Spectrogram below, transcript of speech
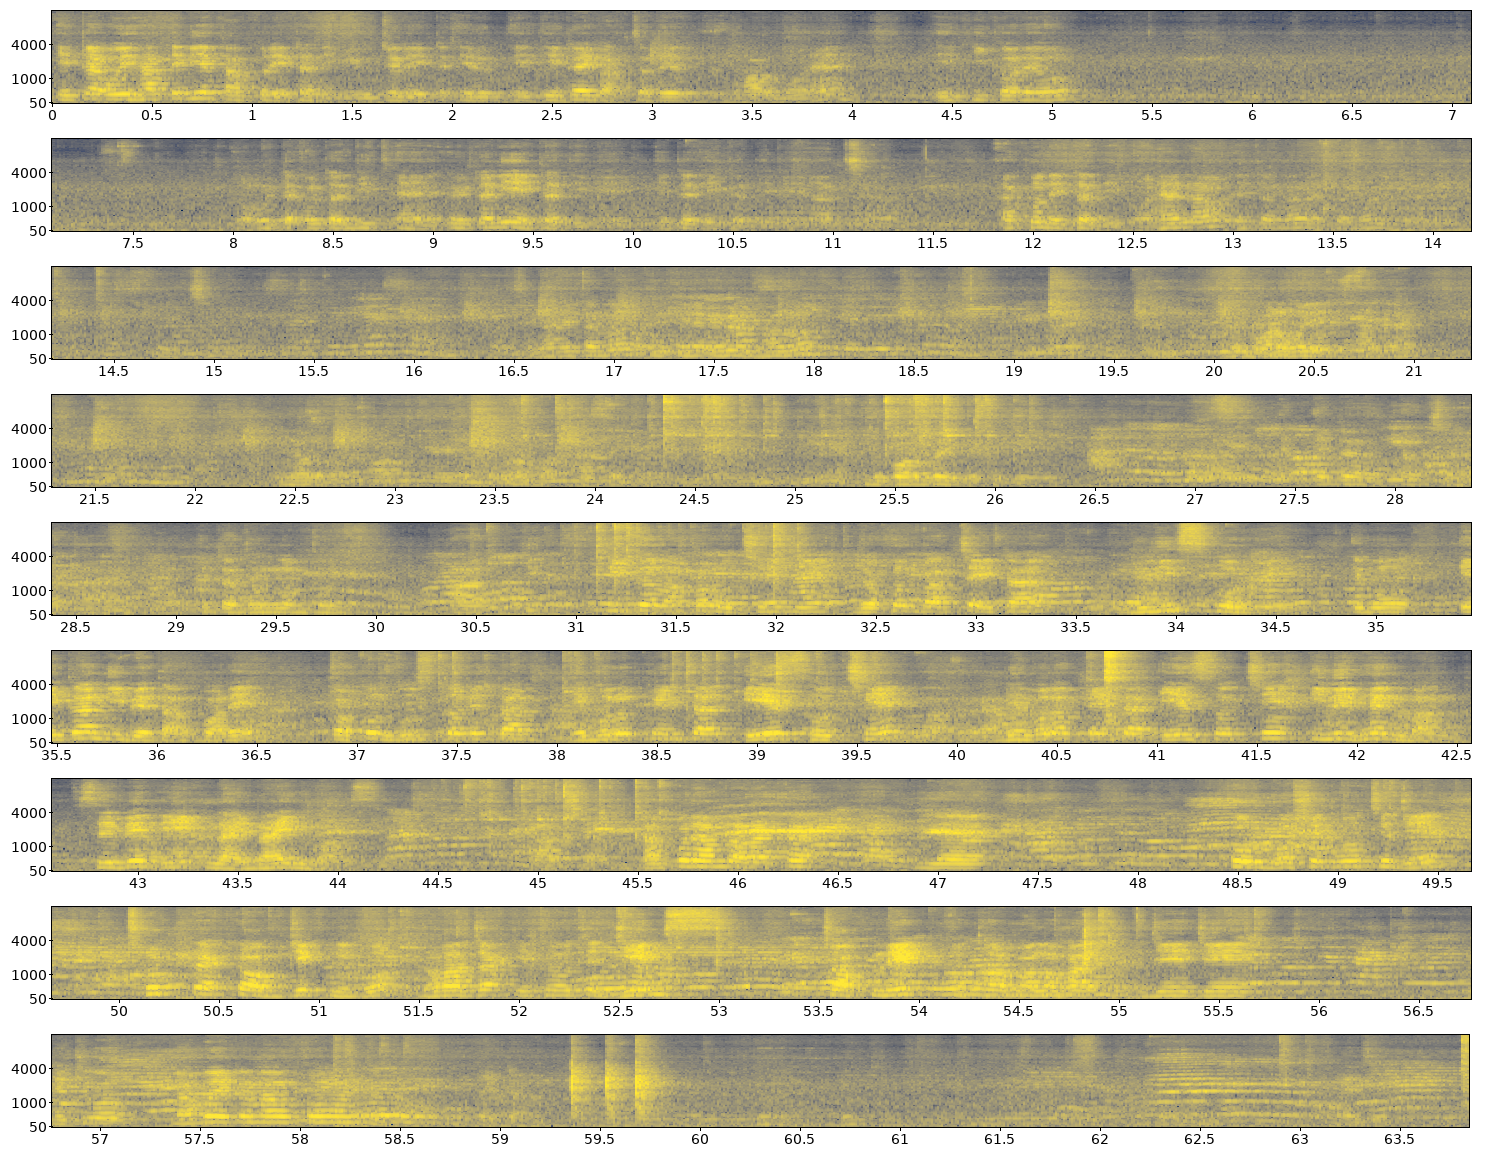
এটা ওই হাতে নিয়ে তারপর এটা নিবি উজ্জ্বল এটা এটাই বাচ্চাদের ধর্ম হ্যাঁ? এই কি করে ও? ওটা ওইটা দি- হ্যাঁ ওইটা নিয়ে এটা দিবে, এটা এটা দিবে আচ্ছা। এখন এটা দিব হ্যাঁ নাও, এটা নাও এটা নাও। আচ্ছা না এটা নাও, এ- এবার ভালো? বড় হ্যাঁ? বড় বড় হয়ে এটা আচ্ছা এটা ধরলাম তো। আর তৃতীয় নাম্বার হচ্ছে যে যখন বাচ্চা এটা রিলিজ করবে এবং এটা নিবে তারপরে তখন বুঝতে হবে তার ডেভেলপমেন্টাল এজ হচ্ছে ডেভেলপমেন্টাল এজ হচ্ছে eleven month seven eight nine nine month আচ্ছা তারপরে আমরা আরেকটা আহ, করব সেটা হচ্ছে যে ছোট্ট একটা অবজেক্ট নিব। ধরা যাক, এটা হচ্ছে জেমস চকলেট অথবা বলা হয় যে যে এটা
